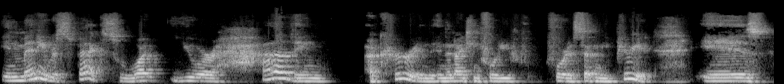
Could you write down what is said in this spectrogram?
in many respects, what you are having occur in, in the 1944 to 70 period is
